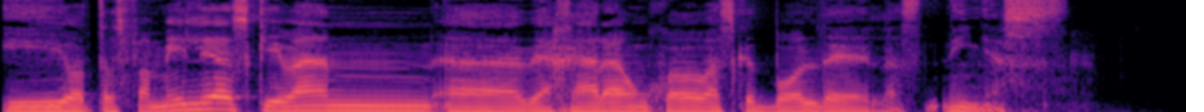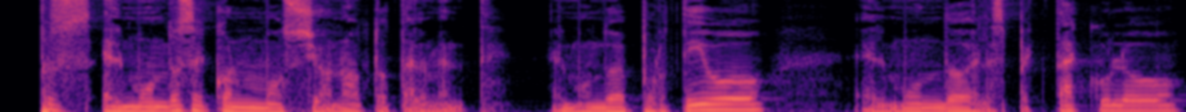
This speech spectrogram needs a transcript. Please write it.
Y otras familias que iban a viajar a un juego de básquetbol de las niñas. Pues el mundo se conmocionó totalmente. El mundo deportivo, el mundo del espectáculo,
